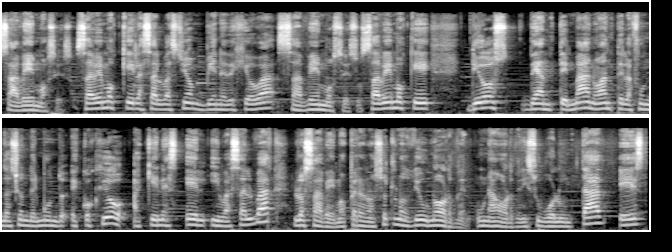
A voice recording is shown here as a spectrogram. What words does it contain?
Sabemos eso. Sabemos que la salvación viene de Jehová. Sabemos eso. Sabemos que Dios de antemano, ante la fundación del mundo, escogió a quienes Él iba a salvar. Lo sabemos. Pero a nosotros nos dio un orden, una orden. Y su voluntad es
